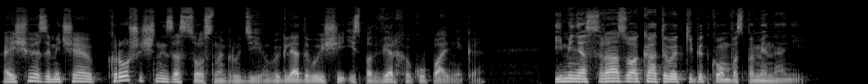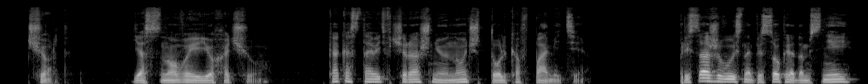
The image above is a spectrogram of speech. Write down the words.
А еще я замечаю крошечный засос на груди, выглядывающий из-под верха купальника. И меня сразу окатывает кипятком воспоминаний. Черт, я снова ее хочу. Как оставить вчерашнюю ночь только в памяти? Присаживаюсь на песок рядом с ней,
